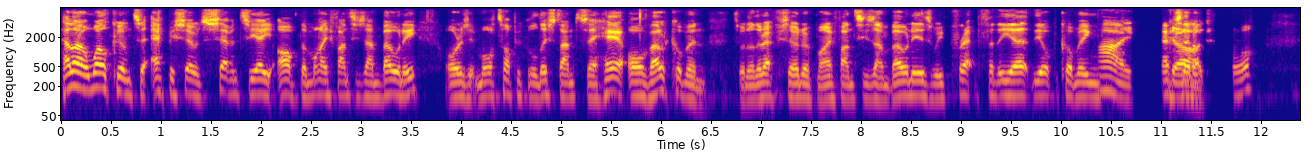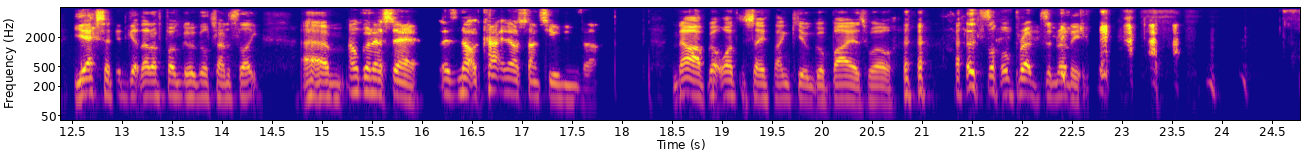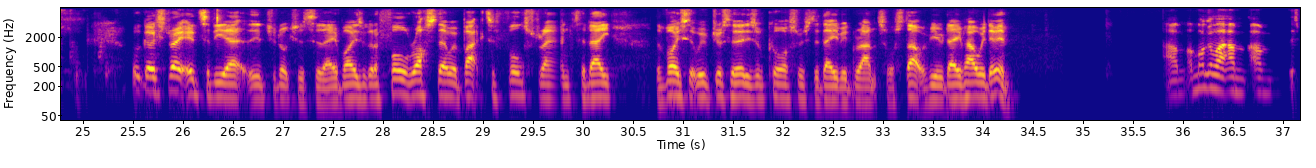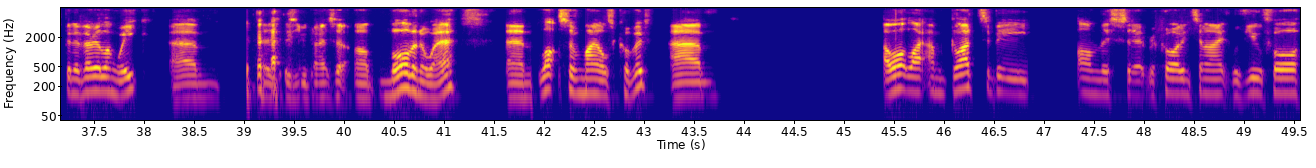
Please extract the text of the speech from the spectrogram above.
Hello and welcome to episode 78 of the My Fancy Zamboni, or is it more topical this time to say hey or welcome to another episode of My Fancy Zamboni as we prep for the uh, the upcoming My episode. God. Yes, I did get that off on Google Translate. Um, I'm going to say, there's not a cat in our sense union that. now I've got one to say thank you and goodbye as well. it's all prepped and ready. we'll go straight into the uh, the introductions today, boys. We've got a full roster. We're back to full strength today. The voice that we've just heard is, of course, Mr. David Grant. So we'll start with you, Dave. How are we doing? Um, I'm not to lie, I'm, I'm, it's been a very long week, um, as, as you guys are, are more than aware. Um, lots of miles covered. Um, I won't like, I'm glad to be on this uh, recording tonight with you four,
